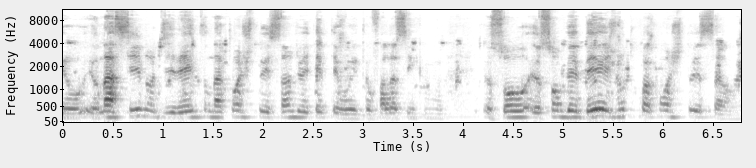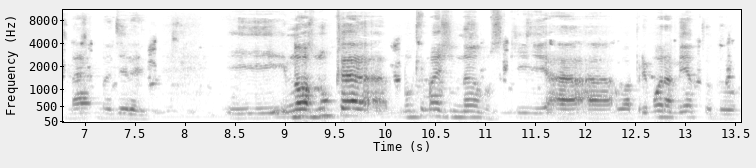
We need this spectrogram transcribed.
Eu, eu nasci no direito na Constituição de 88. Eu falo assim, eu sou eu sou um bebê junto com a Constituição, né? No direito. E nós nunca nunca imaginamos que a, a, o aprimoramento do,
